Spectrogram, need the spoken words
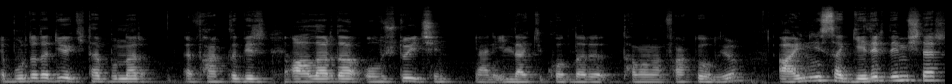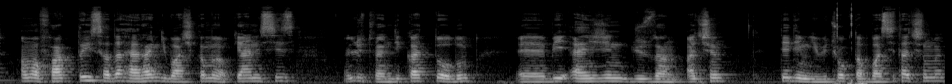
e, burada da diyor ki tabi bunlar e, farklı bir ağlarda oluştuğu için yani illaki kodları tamamen farklı oluyor. Aynıysa gelir demişler ama farklıysa da herhangi bir açıklama yok. Yani siz lütfen dikkatli olun. E, bir engine cüzdan açın. Dediğim gibi çok da basit açılımı.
